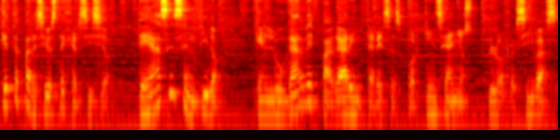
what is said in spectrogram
¿Qué te pareció este ejercicio? ¿Te hace sentido que en lugar de pagar intereses por 15 años los recibas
